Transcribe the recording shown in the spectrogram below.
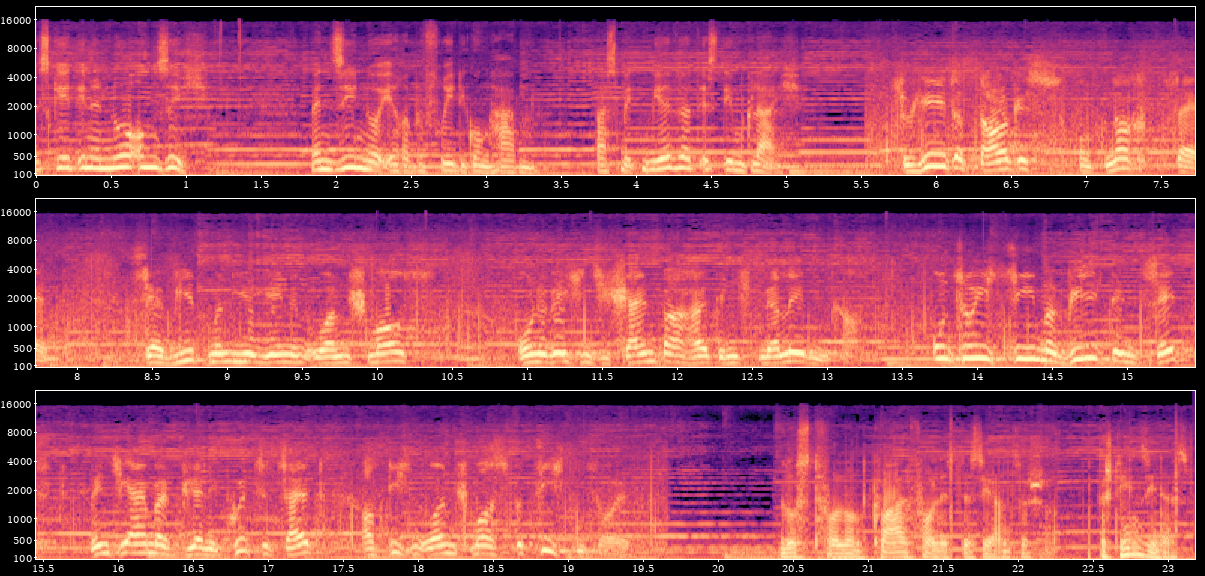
Es geht ihnen nur um sich. Wenn sie nur ihre Befriedigung haben. Was mit mir wird, ist ihm gleich. Zu jeder Tages- und Nachtzeit serviert man ihr jenen Ohrenschmaus, ohne welchen sie scheinbar heute nicht mehr leben kann. Und so ist sie immer wild entsetzt, wenn sie einmal für eine kurze Zeit auf diesen Ohrenschmaus verzichten soll. Lustvoll und qualvoll ist es, sie anzuschauen. Verstehen Sie das?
